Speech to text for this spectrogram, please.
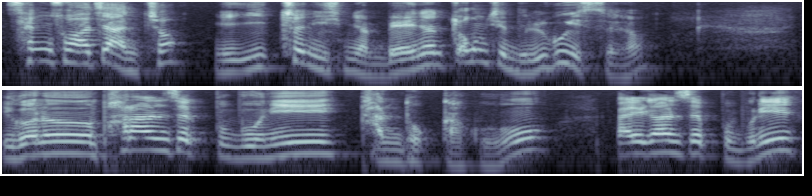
생소하지 않죠? 2020년 매년 조금씩 늘고 있어요. 이거는 파란색 부분이 단독 가구, 빨간색 부분이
